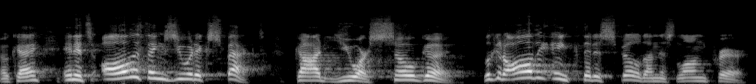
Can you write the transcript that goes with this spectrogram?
okay? And it's all the things you would expect. God, you are so good. Look at all the ink that is spilled on this long prayer,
